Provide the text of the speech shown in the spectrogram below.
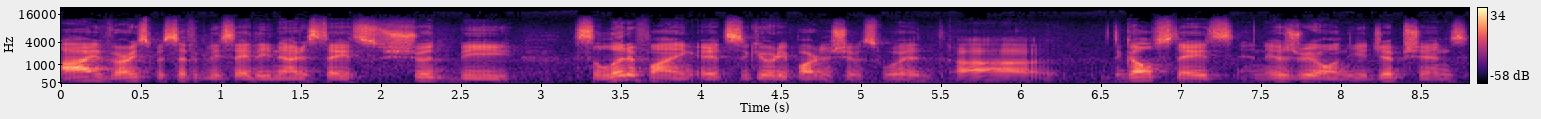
I very specifically say the United States should be solidifying its security partnerships with uh, the Gulf states and Israel and the Egyptians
